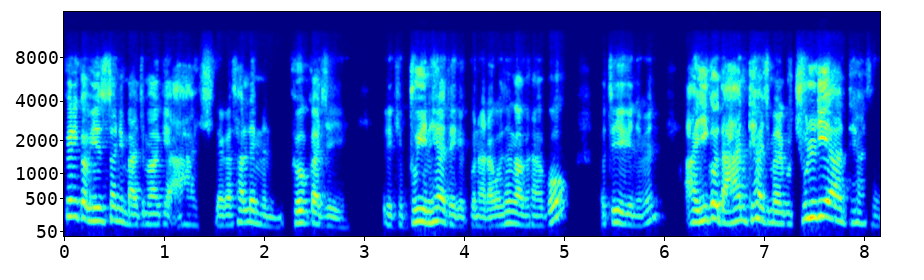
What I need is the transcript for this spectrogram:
그러니까 윈스턴이 마지막에 아, 씨, 내가 살려면 그것까지 이렇게 부인해야 되겠구나라고 생각을 하고 어떻게 얘기냐면 아 이거 나한테 하지 말고 줄리아한테 하세요.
